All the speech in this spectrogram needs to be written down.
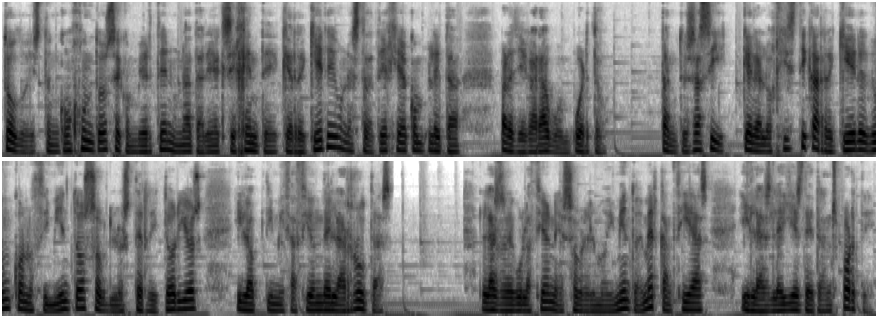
Todo esto en conjunto se convierte en una tarea exigente que requiere una estrategia completa para llegar a buen puerto. Tanto es así que la logística requiere de un conocimiento sobre los territorios y la optimización de las rutas, las regulaciones sobre el movimiento de mercancías y las leyes de transporte,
